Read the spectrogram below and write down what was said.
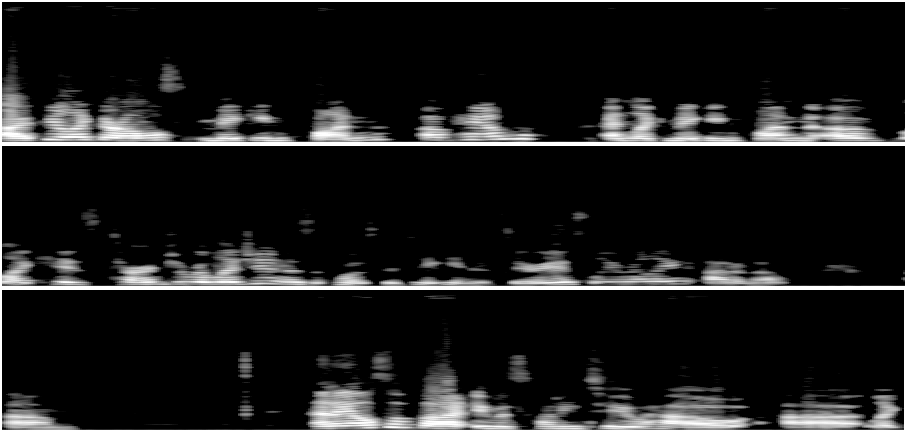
I feel like they're almost making fun of him and like making fun of like his turn to religion as opposed to taking it seriously. Really, I don't know. Um, and I also thought it was funny too how uh, like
